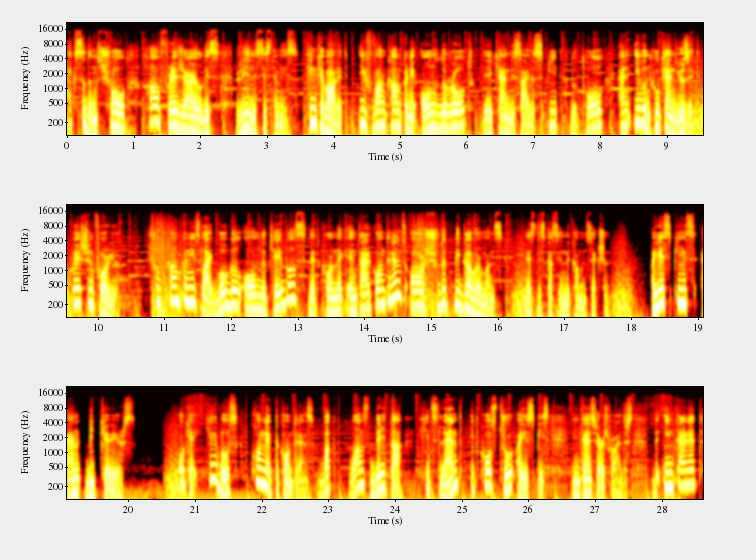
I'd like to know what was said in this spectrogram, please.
accident showed how fragile this really system is. Think about it. If one company owns the road, they can decide the speed, the toll, and even who can use it. Question for you. Should companies like Google own the cables that connect entire continents or should it be governments? Let's discuss in the comment section. ISPs and big carriers. Okay, cables connect the continents, but once data hits land, it goes through ISPs, Internet Service Providers. The internet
